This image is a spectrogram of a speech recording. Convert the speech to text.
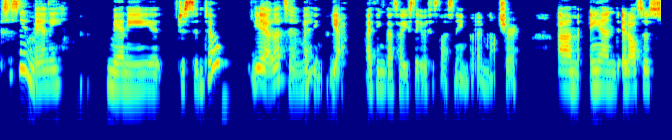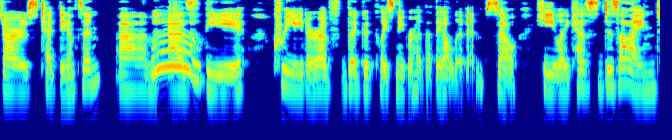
Is his name Manny? Manny Jacinto? Yeah, that's him, right? I think, yeah, I think that's how you say with his last name, but I'm not sure. Um, and it also stars Ted Danson um, as the creator of the good place neighborhood that they all live in. So he like has designed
